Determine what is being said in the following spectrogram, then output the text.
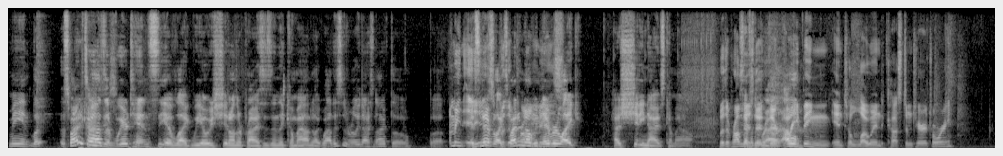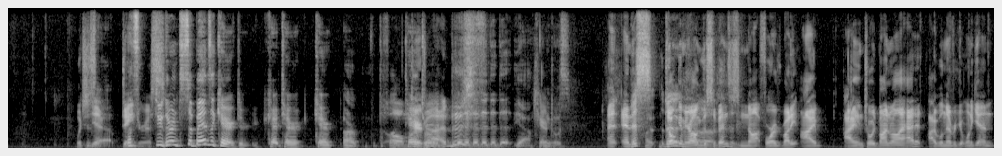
I mean, look, Spyderco has a weird tendency of like we always shit on their prices, and they come out and they're like, "Wow, this is a really nice knife, though." But I mean, it it's is, never like but the Spider Novi problem never like has shitty knives come out. But the problem except is for the that they're Broward. I will- creeping into low end custom territory, which is Yeah. dangerous. That's- dude. They're in Sebenza character, char- ter- char- or what the fuck? Oh territory. Yeah. Character. anyways. and and This- this don't get me wrong, the uh, Sabenz is not for everybody. I I enjoyed mine while I had it. I will never get one again.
